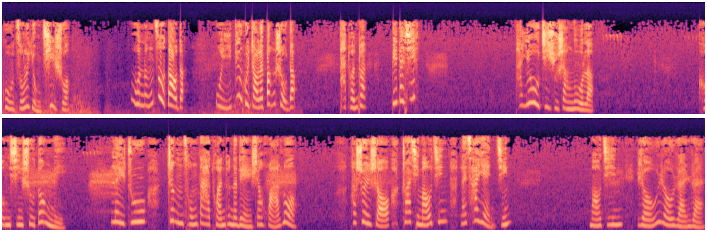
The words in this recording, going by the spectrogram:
鼓足了勇气说：“我能做到的，我一定会找来帮手的。”大团团，别担心。他又继续上路了。空心树洞里，泪珠。正从大团团的脸上滑落，他顺手抓起毛巾来擦眼睛。毛巾柔柔软软，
